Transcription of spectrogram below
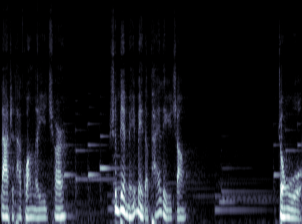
拉着他逛了一圈儿，顺便美美的拍了一张。中午，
